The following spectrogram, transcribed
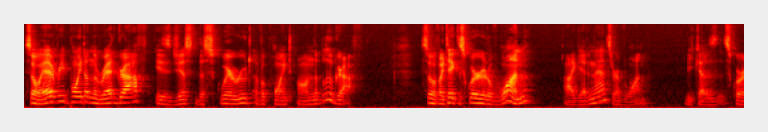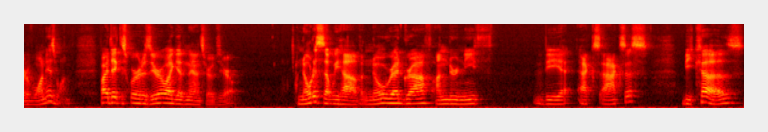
so every point on the red graph is just the square root of a point on the blue graph. So if I take the square root of 1 I get an answer of 1 because the square root of 1 is 1. If I take the square root of 0 I get an answer of 0. Notice that we have no red graph underneath the x-axis because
